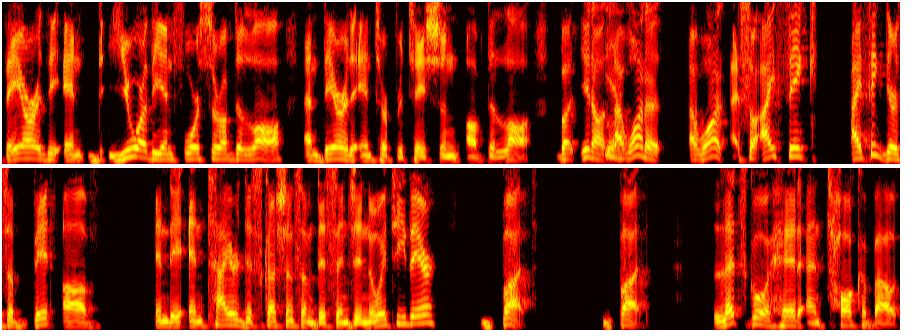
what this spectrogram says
they are the, and you are the enforcer of the law and they are the interpretation of the law. But, you know, I want to, I want, so I think, I think there's a bit of, in the entire discussion, some disingenuity there. But, but let's go ahead and talk about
